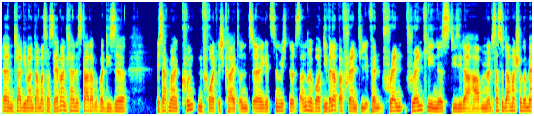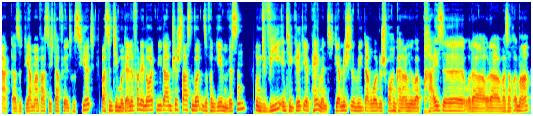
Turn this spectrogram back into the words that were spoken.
ähm, klar, die waren damals auch selber ein kleines Startup, aber diese ich sag mal, Kundenfreundlichkeit und äh, jetzt nämlich nur das andere Wort, Developer-Friendliness, die sie da haben. Ne? Das hast du damals schon gemerkt. Also die haben einfach sich dafür interessiert. Was sind die Modelle von den Leuten, die da am Tisch saßen, wollten sie von jedem wissen? Und wie integriert ihr Payment? Die haben nicht irgendwie darüber gesprochen, keine Ahnung, über Preise oder, oder was auch immer,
